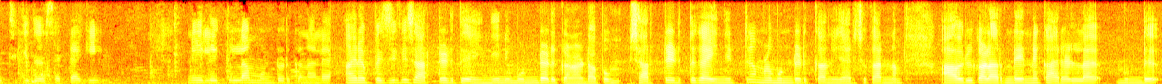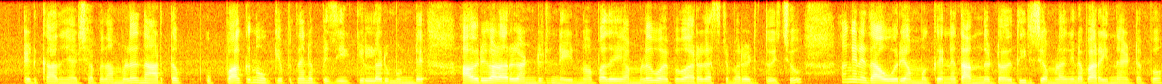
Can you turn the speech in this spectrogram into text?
ഉച്ചയ്ക്ക് ഇത് സെറ്റാക്കി. നീലേക്കുള്ള മുണ്ട് എടുക്കണം അല്ലേ? ഷർട്ട് എടുത്ത് കഴിഞ്ഞ് ഇനി മുണ്ട് എടുക്കണം കേട്ടോ. അപ്പം ഷർട്ട് എടുത്ത് കഴിഞ്ഞിട്ട് നമ്മൾ മുണ്ട് എടുക്കാമെന്ന് വിചാരിച്ചു. കാരണം ആ ഒരു കളറിന്റെ തന്നെ കരമുള്ള മുണ്ട് എടുക്കാമെന്ന് വിചാരിച്ചു. അപ്പോൾ നമ്മൾ നേരത്തെ ഉപ്പാക്ക് നോക്കിയപ്പോൾ തന്നെ ഉപ്പച്ചിക്കുള്ള ഒരു മുണ്ട് ആ ഒരു കളർ കണ്ടിട്ടുണ്ടായിരുന്നു. അപ്പോൾ അത് നമ്മൾ പോയപ്പോൾ വേറെ കസ്റ്റമർ എടുത്തു വെച്ചു. അങ്ങനെ ഇതാ ഒരു അമ്മയ്ക്ക് തന്നെ തന്നിട്ടോ. തിരിച്ച് നമ്മളിങ്ങനെ പറയുന്ന കേട്ടപ്പോൾ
